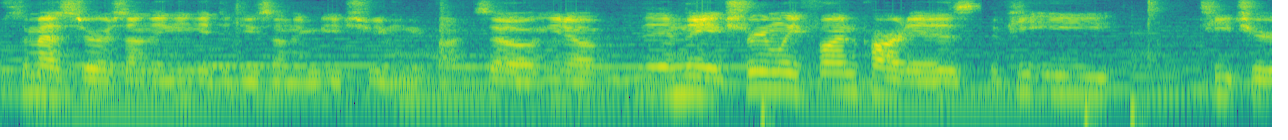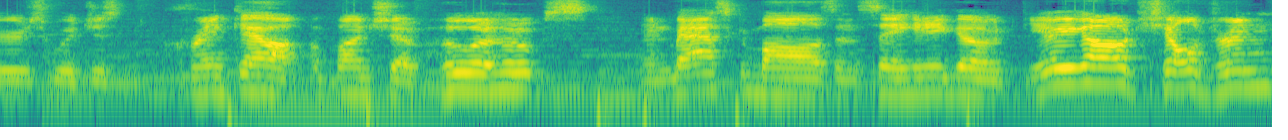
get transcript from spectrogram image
semester or something, you get to do something extremely fun. So, you know, and the extremely fun part is the PE teachers would just crank out a bunch of hula hoops and basketballs and say, here you go, here you go, children.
